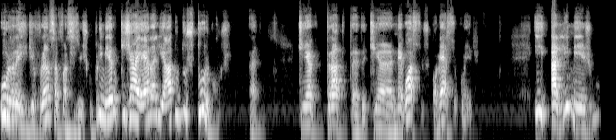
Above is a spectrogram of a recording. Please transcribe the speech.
o rei de França, Francisco I, que já era aliado dos turcos. Né? Tinha, trata, tinha negócios, comércio com ele. E ali mesmo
